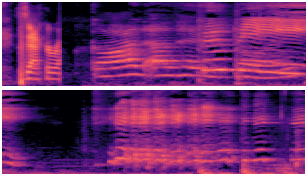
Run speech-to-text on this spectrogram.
Zachariah. God of his Poopy! Oh,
